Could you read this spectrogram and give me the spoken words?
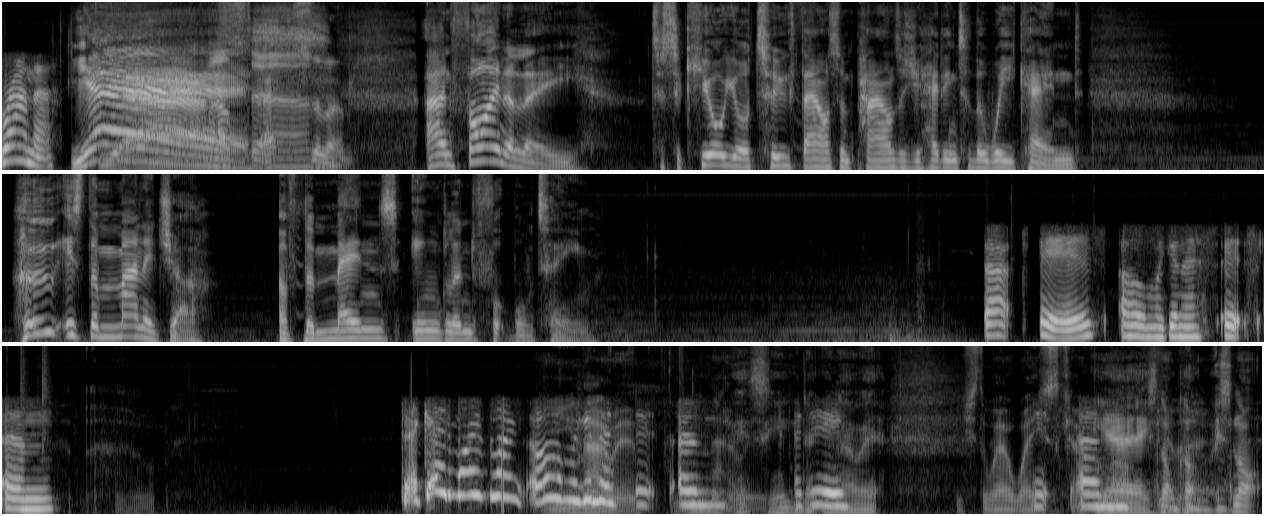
Branagh. Yes, Excellent. And finally, to secure your £2,000 as you head into the weekend, who is the manager of the men's England football team? That is. Oh my goodness. It's um. Again, my blank. Oh my You know goodness. it. It's um. It's, you I don't do. know it. Used to wear a waistcoat. um, Yeah, it's not got. It's not.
